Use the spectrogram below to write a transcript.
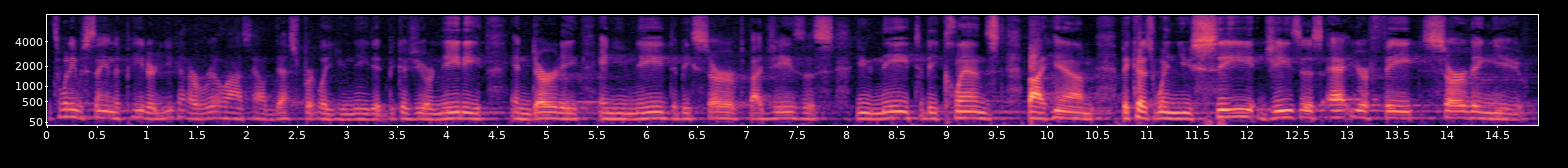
that's what he was saying to Peter. You got to realize how desperately you need it because you're needy and dirty and you need to be served by Jesus. You need to be cleansed by him because when you see Jesus at your feet serving you,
